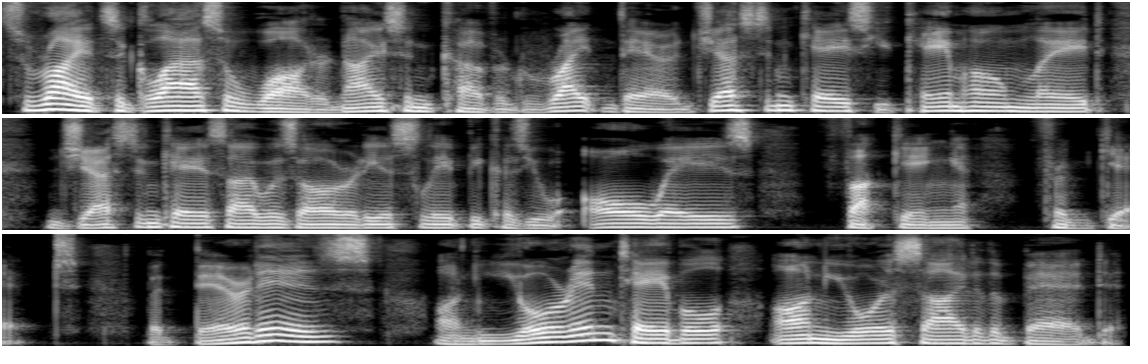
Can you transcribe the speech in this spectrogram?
It's right, it's a glass of water, nice and covered, right there, just in case you came home late, just in case I was already asleep, because you always fucking forget. But there it is, on your end table, on your side of the bed.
